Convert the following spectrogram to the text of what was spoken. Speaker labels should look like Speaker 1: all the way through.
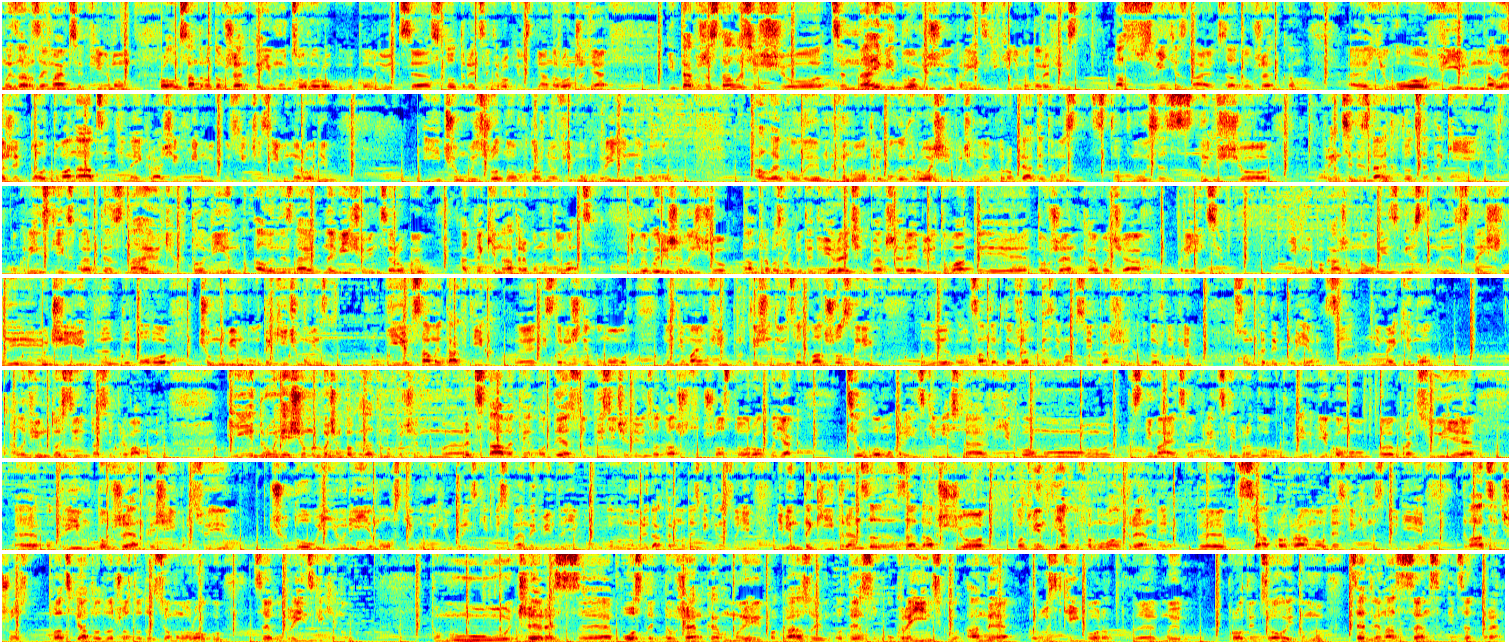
Speaker 1: Ми зараз займаємося фільмом про Олександра Довженка. Йому цього року виповнюється 130 років з дня народження. І так вже сталося, що це найвідоміший український кінематографіст. Нас у світі знають за Довженком. Е, Його фільм належить до 12 найкращих фільмів усіх часів і народів. І чомусь жодного художнього фільму в Україні не було. Але коли ми, отримали гроші і почали виробляти, то ми стикнулися з тим, що українці не знають, хто це такий. Українські експерти знають, хто він, але не знають, навіщо він це робив. А для кіна треба мотивація. І ми вирішили, що нам треба зробити дві речі: перше реабілітувати Довженка в очах українців. І ми покажемо новий зміст. Ми знайшли ключі до, того, чому він був такий, чому він діяв саме так в тих е, історичних умовах. Ми знімаємо фільм про 1926 рік, коли Олександр Довженко знімав свій перший художній фільм Сумка дипкур'єра. Це німе кіно, але фільм досі досі привабливий. І друге, що ми хочемо показати, ми хочемо е, представити Одесу 1926 року як цілком українське місто, в якому знімається український продукт, в- якому е, працює, е, окрім Довженка, ще й працює чудовий Юрій Яновський, великий український письменник. Він тоді був головним редактором Одеської кіностудії. І він такий тренд за- задав, що от він якби формував тренди. Вся програма Одеської кіностудії 26, 25, 26, 27 року це українське кіно. Тому через е, постать Довженка ми показуємо Одесу українську, а не руський город. Е, Ми проти цього, і тому це для нас сенс і це тренд.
